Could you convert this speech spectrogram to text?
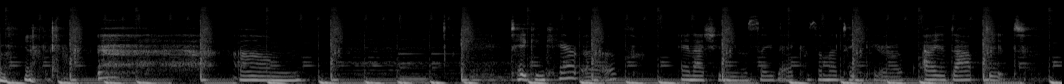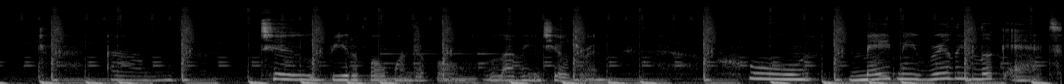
um, taken care of, and I shouldn't even say that because I'm not taken care of. I adopted two beautiful, wonderful, loving children who made me really look at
